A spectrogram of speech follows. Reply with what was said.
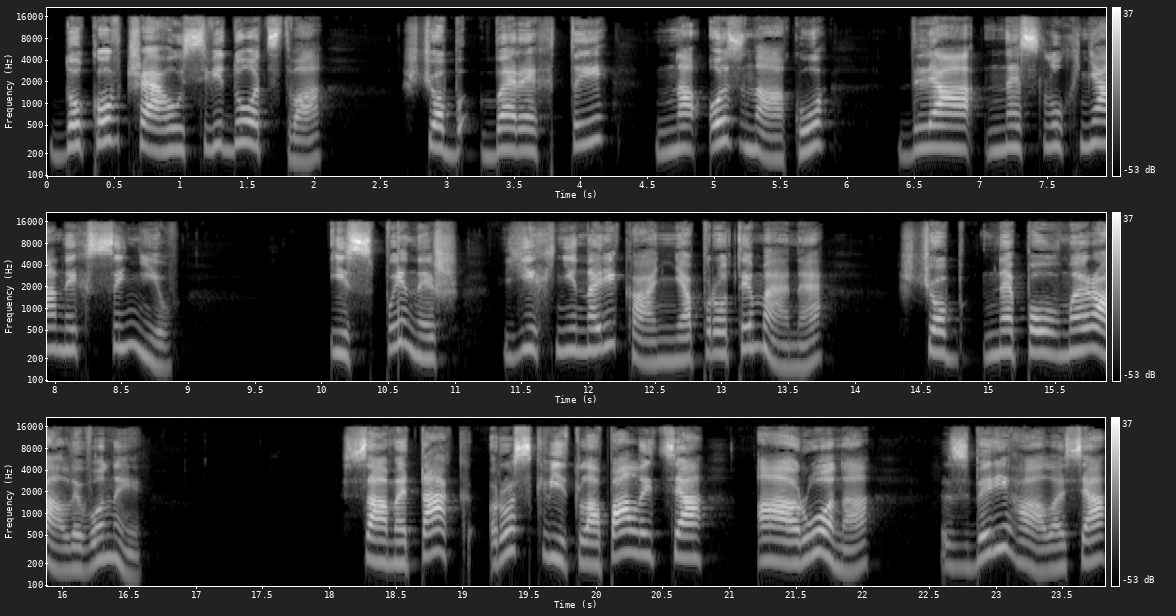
до ковчегу свідоцтва, щоб берегти на ознаку для неслухняних синів, і спиниш їхні нарікання проти мене, щоб не повмирали вони. Саме так розквітла палиця Аарона зберігалася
